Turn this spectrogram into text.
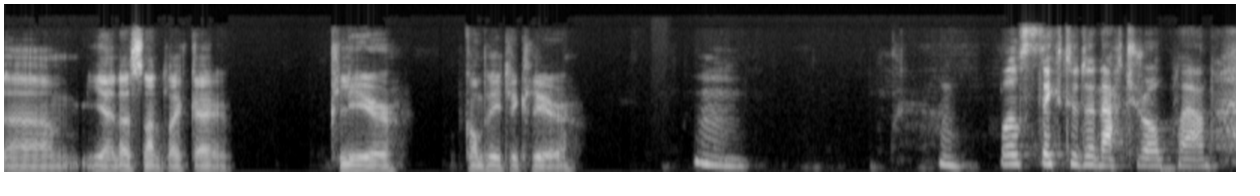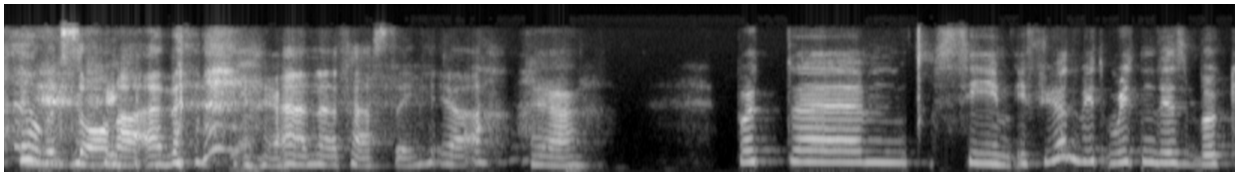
um, yeah, that's not like a clear, completely clear. Hmm. Hmm. We'll stick to the natural plan with sauna and Yeah. and uh, fasting. Yeah. Yeah. But um, Siim, if you had written this book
